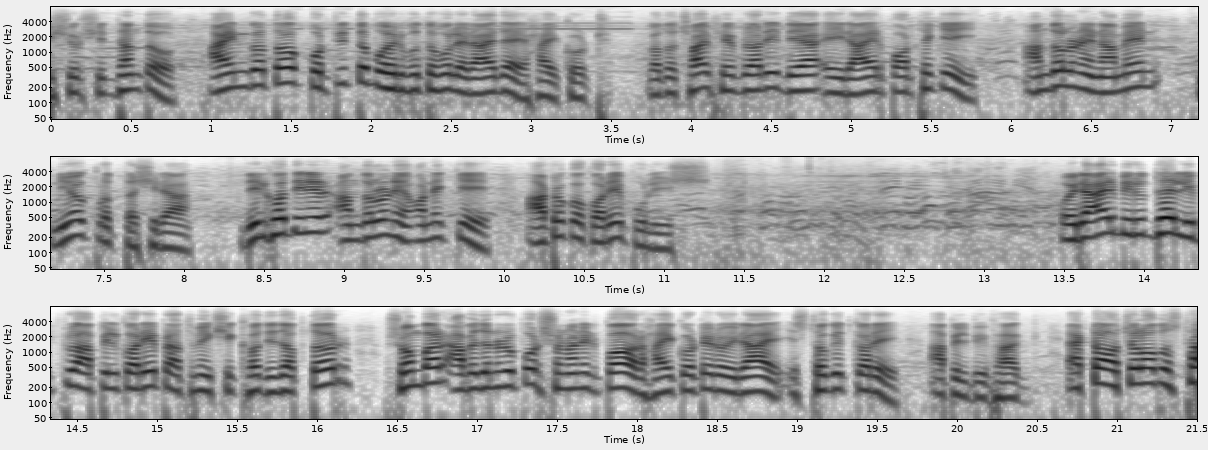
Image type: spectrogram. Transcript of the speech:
ইস্যুর সিদ্ধান্ত আইনগত কর্তৃত্ব বহির্ভূত বলে রায় দেয় হাইকোর্ট। গত ছয় ফেব্রুয়ারি দেয়া এই রায়ের পর থেকেই আন্দোলনে নামেন নিয়োগ প্রত্যাশীরা। দীর্ঘদিনের আন্দোলনে অনেককে আটকও করে পুলিশ। ওই রায়ের বিরুদ্ধে লিপ্টু আপিল করে প্রাথমিক শিক্ষা অধিদপ্তর। সোমবার আবেদনের উপর শুনানির পর হাইকোর্টের ওই রায় স্থগিত করে আপিল বিভাগ। একটা অচল অবস্থা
